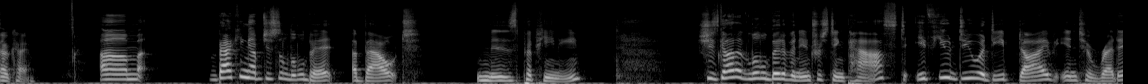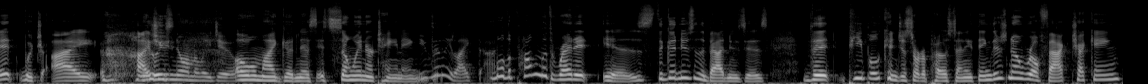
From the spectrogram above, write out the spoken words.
Okay, um, backing up just a little bit about Ms. Papini. She's got a little bit of an interesting past. If you do a deep dive into Reddit, which I highly you normally do. Oh my goodness, it's so entertaining. you really like that. well, the problem with Reddit is the good news and the bad news is that people can just sort of post anything. There's no real fact checking,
